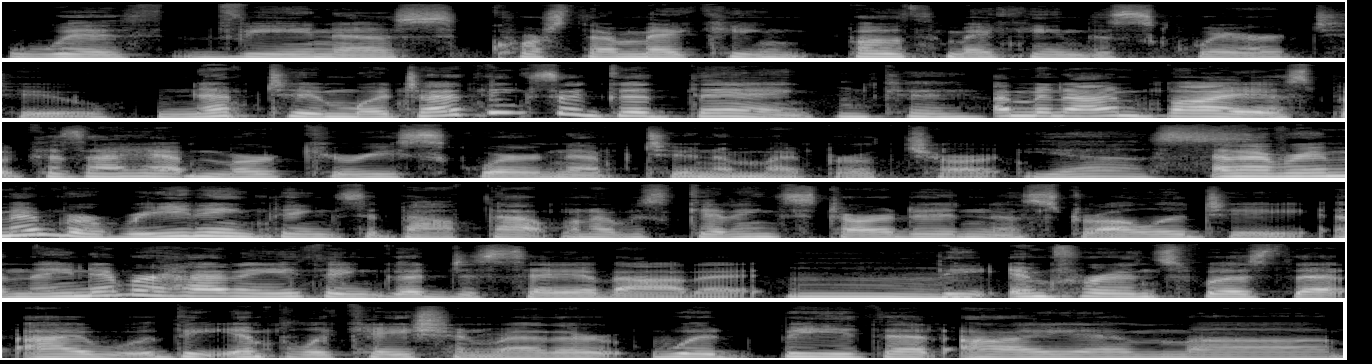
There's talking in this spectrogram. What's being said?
with Venus. Of course, they're making both making the square to Neptune, which I think is a good thing. Okay. I mean, I'm biased because I have Mercury square Neptune in my birth chart. Yes. And I remember reading things about that when I was getting started in astrology, and they never had anything good to say about it. The inference was that I, w- the implication rather, would be that I am uh,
